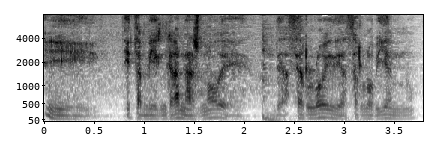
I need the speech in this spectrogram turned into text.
y, y también ganas, ¿no? De, de hacerlo y de hacerlo bien, ¿no?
